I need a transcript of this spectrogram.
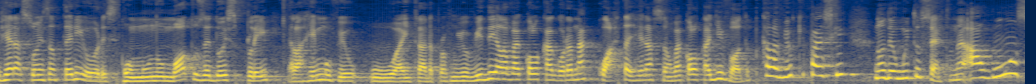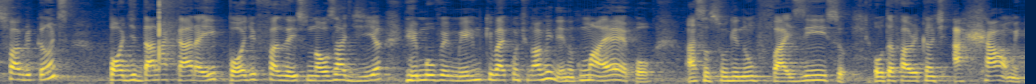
gerações anteriores. Como no Moto Z2 Play, ela removeu a entrada para fone de ouvido e ela vai colocar agora na quarta geração, vai colocar de volta, porque ela viu que parece que não deu muito certo, né? Alguns fabricantes pode dar na cara aí, pode fazer isso na ousadia, remover mesmo que vai continuar vendendo. Como a Apple, a Samsung não faz isso. Outra fabricante, a Xiaomi,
